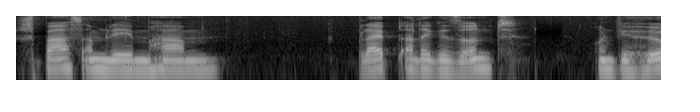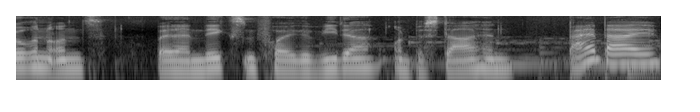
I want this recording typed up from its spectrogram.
Spaß am Leben haben. Bleibt alle gesund und wir hören uns bei der nächsten Folge wieder und bis dahin. Bye bye.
